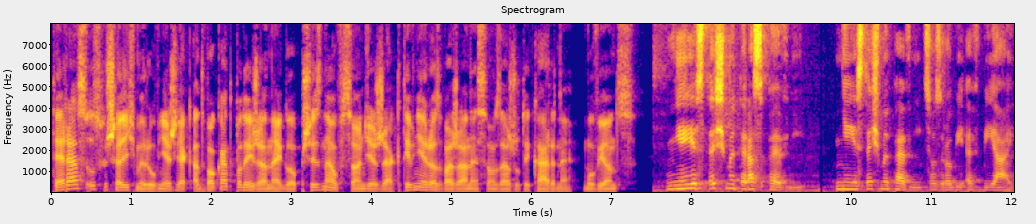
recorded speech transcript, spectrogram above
Teraz usłyszeliśmy również, jak adwokat podejrzanego przyznał w sądzie, że aktywnie rozważane są zarzuty karne, mówiąc: Nie jesteśmy teraz pewni. Nie jesteśmy pewni, co zrobi FBI.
